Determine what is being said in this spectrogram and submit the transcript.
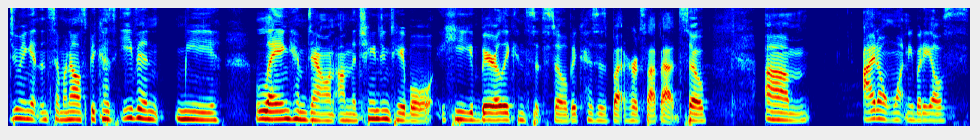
doing it than someone else because even me laying him down on the changing table, he barely can sit still because his butt hurts that bad. So, um, I don't want anybody else,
